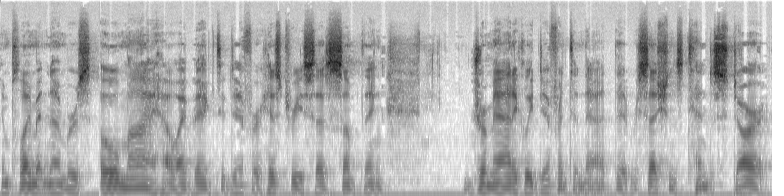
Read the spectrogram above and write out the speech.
employment numbers, oh my, how I beg to differ. History says something dramatically different than that, that recessions tend to start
